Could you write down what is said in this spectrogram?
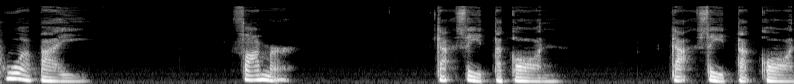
ทั่วไป farmer เกษตรกร เกษตรกร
